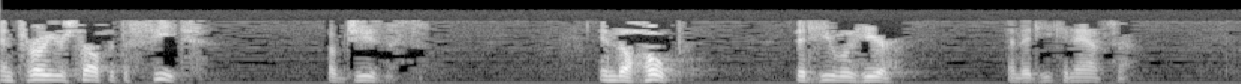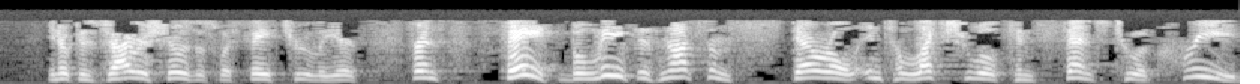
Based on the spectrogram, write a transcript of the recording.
and throw yourself at the feet of Jesus in the hope that he will hear and that He can answer. You know, because Jairus shows us what faith truly is. Friends, faith, belief, is not some sterile intellectual consent to a creed.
